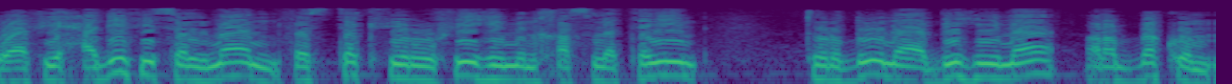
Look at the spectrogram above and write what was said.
وفي حديث سلمان فاستكثروا فيه من خصلتين ترضون بهما ربكم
